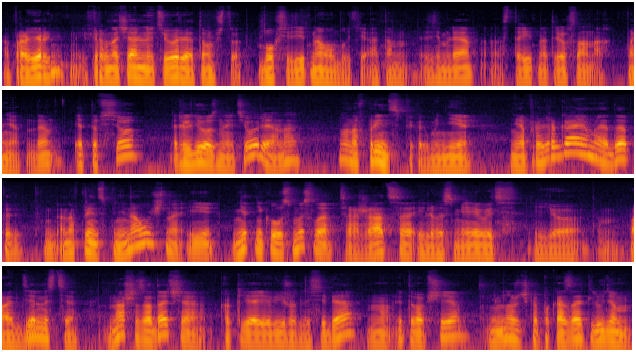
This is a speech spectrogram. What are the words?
опровергнет первоначальную теорию о том, что Бог сидит на облаке, а там Земля э, стоит на трех слонах. Понятно, да? Это все религиозная теория, она, ну, она в принципе как бы не неопровергаемая, да, она в принципе не научна, и нет никакого смысла сражаться или высмеивать ее там, по отдельности. Наша задача, как я ее вижу для себя, ну, это вообще немножечко показать людям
